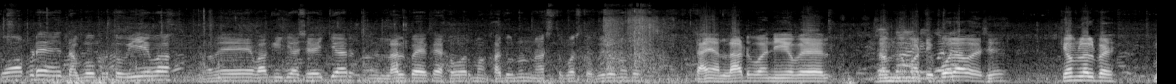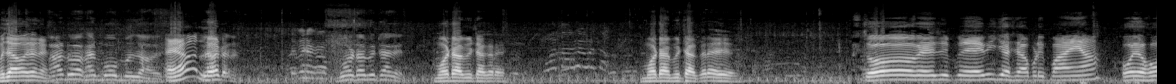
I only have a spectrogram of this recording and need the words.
તો આપણે ધાબા ઉપર તો એવા. હવે વાગી ગયા છે અગિયાર અને લાલભાઈ કાંઈ સવારમાં ખાધું નહોતું નાસ્તો બાસ્તો કર્યો નહોતો. અહીંયા લાડવાની હવે ધમધમાટી બોલાવે છે. કેમ લાલભાઈ? મજા આવે છે ને? લાડવા ખાઈ બહુ મજા આવે હે લાડ મોઢા મીઠા કરે. મોઢા મીઠા કરે. મોઢા મીઠા કરે છે. તો હવે આવી ગયા છે આપણી પાસે અહીંયા. હોય હો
